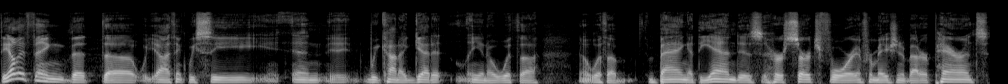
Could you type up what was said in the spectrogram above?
the other thing that uh, we, I think we see, and it, we kind of get it, you know, with a with a bang at the end, is her search for information about her parents,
